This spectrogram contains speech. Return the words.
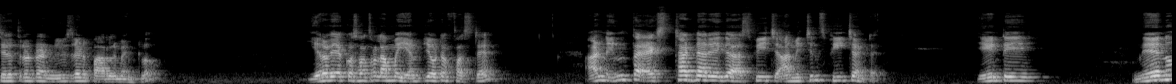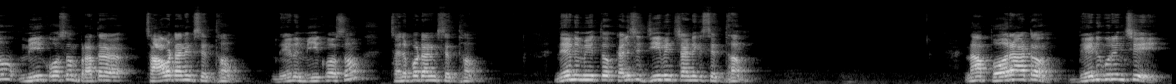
చరిత్ర ఉన్నటువంటి న్యూజిలాండ్ పార్లమెంట్లో ఇరవై ఒక్క సంవత్సరాల అమ్మాయి ఎంపీ అవటం ఫస్ట్ టైం అండ్ ఇంత ఎక్స్ట్రాడినరీగా స్పీచ్ ఆమె ఇచ్చిన స్పీచ్ అంటే ఏంటి? నేను మీకోసం బ్రత చావటానికి సిద్ధం. నేను మీకోసం చనిపోవడానికి సిద్ధం. నేను మీతో కలిసి జీవించడానికి సిద్ధం. నా పోరాటం దేని గురించి?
